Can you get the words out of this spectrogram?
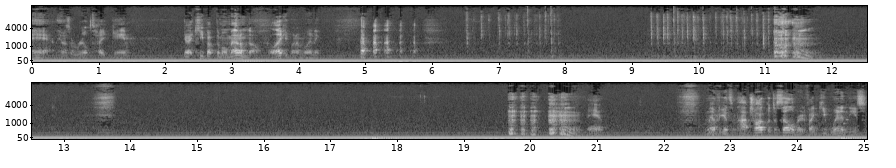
Man, that was a real tight game. Gotta keep up the momentum, though. I like it when I'm winning. Man. I'm gonna have to get some hot chocolate to celebrate if I can keep winning these.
